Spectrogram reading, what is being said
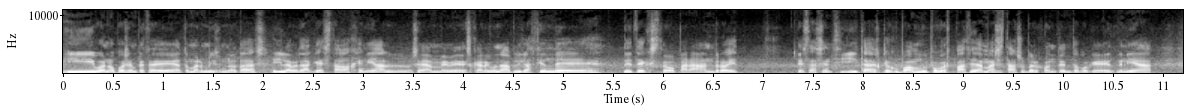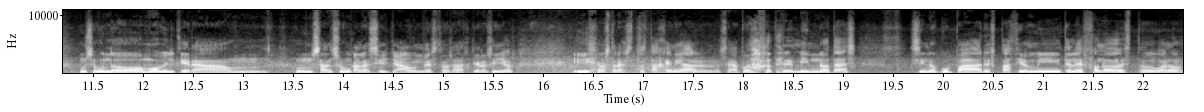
Y bueno, pues empecé a tomar mis notas y la verdad que estaba genial. O sea, me, descargué una aplicación de, texto para Android, estas sencillitas, que ocupaban muy poco espacio. Además estaba súper contento porque tenía un segundo móvil que era un, Samsung Galaxy Young de estos asquerosillos. Y dije, ostras, esto está genial. O sea, puedo tener mis notas sin ocupar espacio en mi teléfono. Esto, bueno,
